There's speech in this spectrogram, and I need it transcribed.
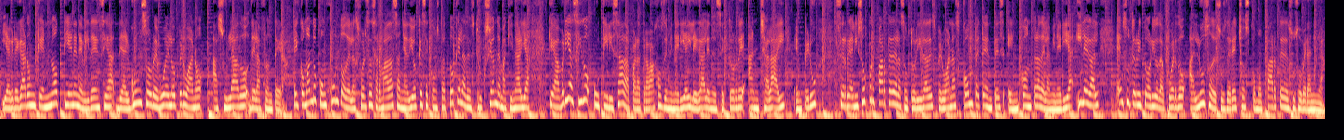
y agregaron que no tienen evidencia de algún sobrevuelo peruano a su lado de la frontera. El Comando Conjunto de las Fuerzas Armadas añadió que se constató que la destrucción de maquinaria que habría sido utilizada para trabajos de minería ilegal en el sector de Anchalay, en Perú, se realizó por parte de las autoridades peruanas competentes en contra de la minería ilegal en su territorio de acuerdo al uso de sus derechos como parte de su soberanía.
